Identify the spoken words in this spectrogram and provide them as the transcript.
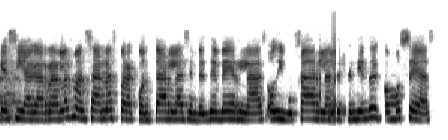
que si agarrar las manzanas para contarlas en vez de verlas o dibujarlas, dependiendo de cómo seas,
